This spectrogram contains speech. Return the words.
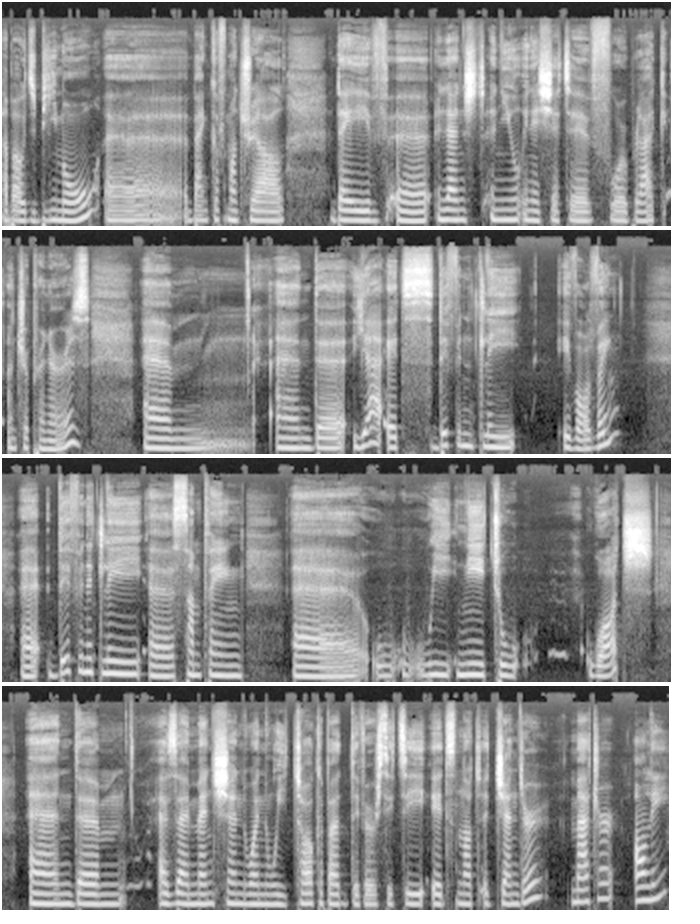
about BMO, uh, Bank of Montreal. They've uh, launched a new initiative for Black entrepreneurs, um, and uh, yeah, it's definitely evolving. Uh, definitely uh, something we need to watch and um, as I mentioned, when we talk about diversity, it's not a gender matter only.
